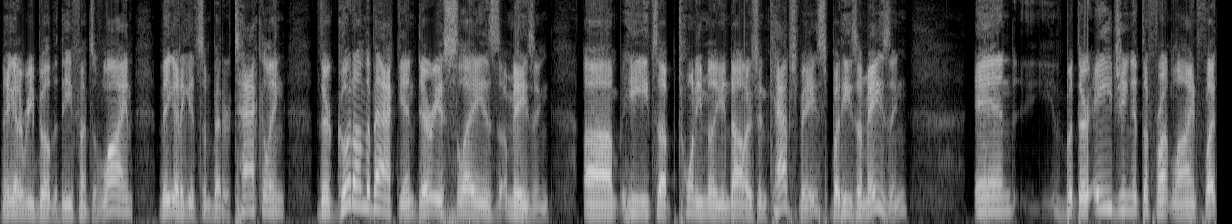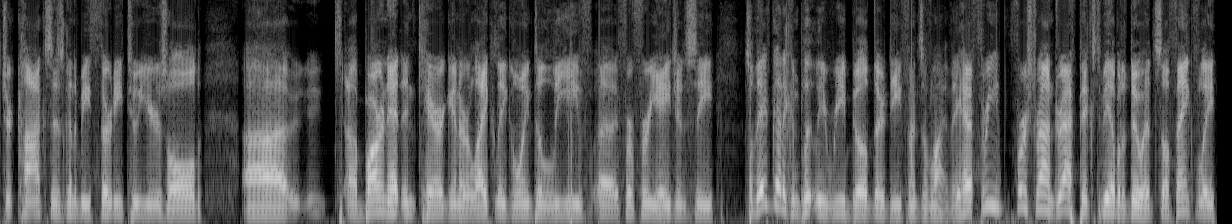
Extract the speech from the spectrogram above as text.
They got to rebuild the defensive line. They got to get some better tackling. They're good on the back end. Darius Slay is amazing. Um, he eats up $20 million in cap space, but he's amazing. And but they're aging at the front line. Fletcher Cox is going to be 32 years old. Uh, uh, Barnett and Kerrigan are likely going to leave uh, for free agency. So they've got to completely rebuild their defensive line. They have three first round draft picks to be able to do it. So thankfully,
